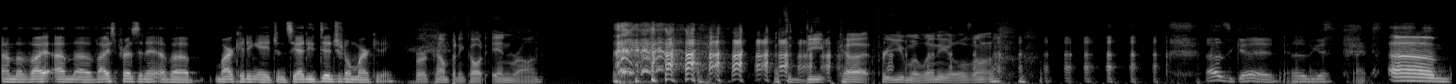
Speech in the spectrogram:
I'm a vi- I'm a vice president of a marketing agency. I do digital marketing. For a company called Enron. That's a deep cut for you millennials. I don't know. that was good. Yeah, that was thanks, good. thanks. Um,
